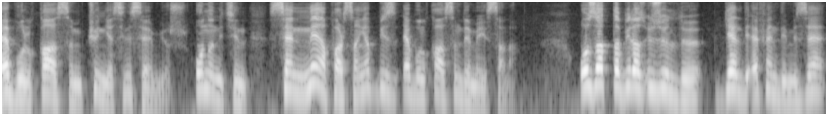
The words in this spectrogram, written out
Ebul Kasım künyesini sevmiyor. Onun için sen ne yaparsan yap biz Ebul Kasım demeyiz sana. O zat da biraz üzüldü geldi Efendimiz'e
